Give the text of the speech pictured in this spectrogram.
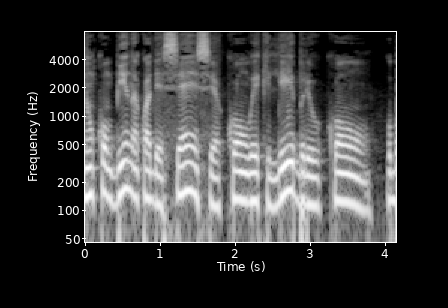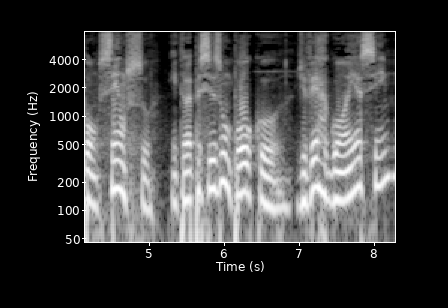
não combina com a decência, com o equilíbrio, com o bom senso. Então é preciso um pouco de vergonha, sim,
